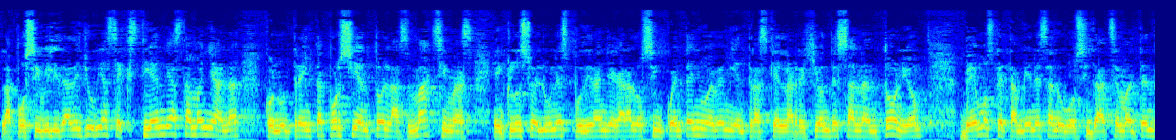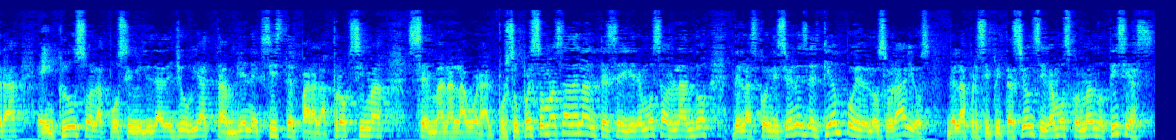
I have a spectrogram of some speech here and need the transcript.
la posibilidad de lluvia se extiende hasta mañana con un 30%, las máximas incluso el lunes pudieran llegar a los 59, mientras que en la región de San Antonio vemos que también esa nubosidad se mantendrá e incluso la posibilidad de lluvia también existe para la próxima semana laboral. Por supuesto, más adelante seguiremos hablando de las condiciones del tiempo y de los horarios de la precipitación. Sigamos con más noticias.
